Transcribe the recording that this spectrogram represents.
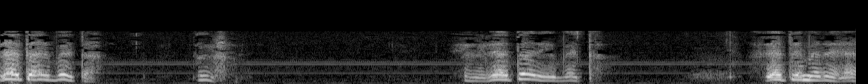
रहता है, बहता। रहता नहीं, बहता। रहते में रहा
